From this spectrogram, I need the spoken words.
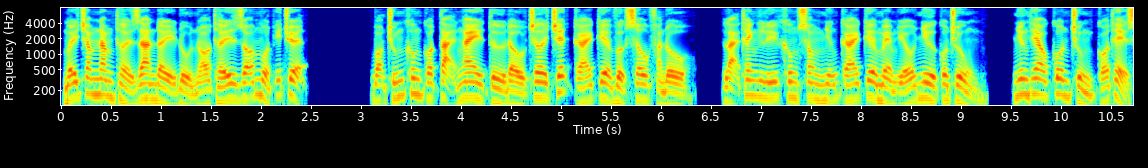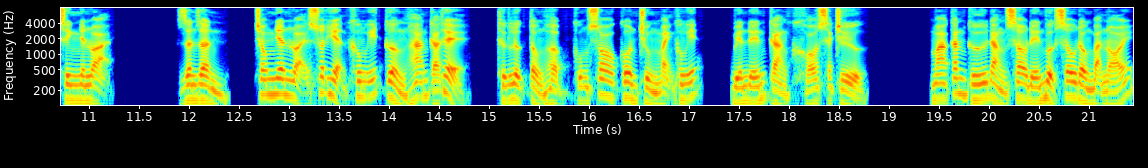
mấy trăm năm thời gian đầy đủ nó thấy rõ một ít chuyện. Bọn chúng không có tại ngay từ đầu chơi chết cái kia vượt sâu phản đồ, lại thanh lý không xong những cái kia mềm yếu như côn trùng, nhưng theo côn trùng có thể sinh nhân loại. Dần dần, trong nhân loại xuất hiện không ít cường hãn cá thể, thực lực tổng hợp cũng so côn trùng mạnh không ít, biến đến càng khó sạch trừ. Mà căn cứ đằng sau đến vực sâu đồng bạn nói,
